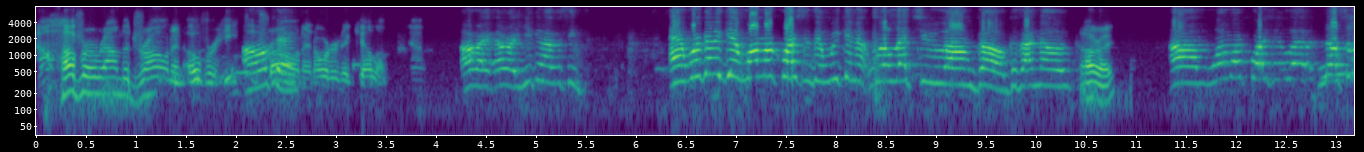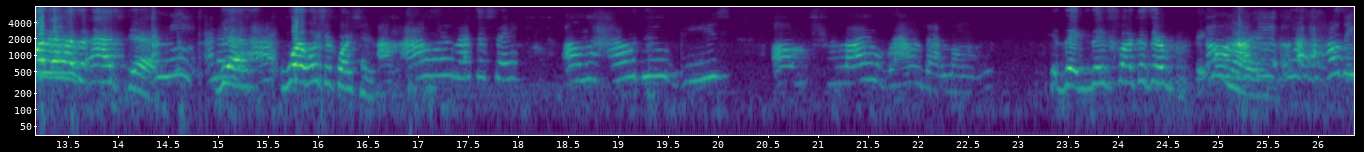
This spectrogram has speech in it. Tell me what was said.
they'll hover around the drone and overheat the Oh, okay. drone in order to kill them All right, all right. You can have a seat. And we're gonna get one more question, then we can we'll let you um go because I know all right um one more question. No, somebody hasn't asked yet. Me, I know Yes. I, What? What's your question? um, I was about to say, um, how do bees um fly around that long? They they fly because they're. They, No, no. how they how how they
